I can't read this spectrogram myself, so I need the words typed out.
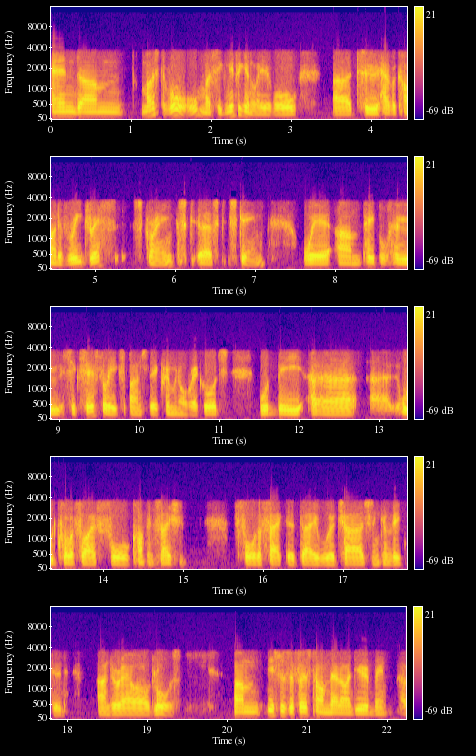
and um, most of all, most significantly of all, uh, to have a kind of redress scheme, uh, scheme where um, people who successfully expunge their criminal records would be uh, uh, would qualify for compensation for the fact that they were charged and convicted under our old laws. Um, this was the first time that idea had been uh,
